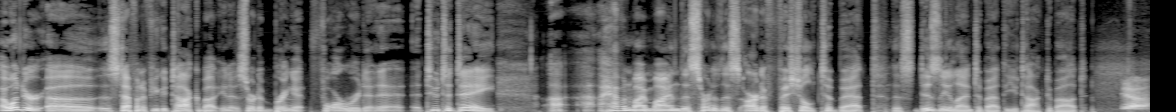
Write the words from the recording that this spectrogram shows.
I wonder, uh, Stefan, if you could talk about, you know, sort of bring it forward uh, to today. Uh, I have in my mind this sort of this artificial Tibet, this Disneyland Tibet that you talked about. Yeah.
